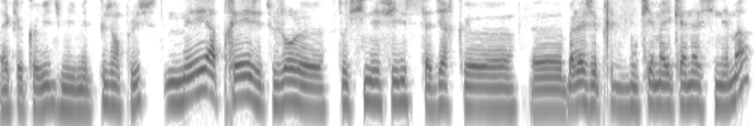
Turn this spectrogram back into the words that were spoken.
avec le Covid, je m'y mets de plus en plus. Mais après, j'ai toujours le truc cinéphile, c'est-à-dire que euh, bah là, j'ai pris le bouquet MyCanal Cinéma.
